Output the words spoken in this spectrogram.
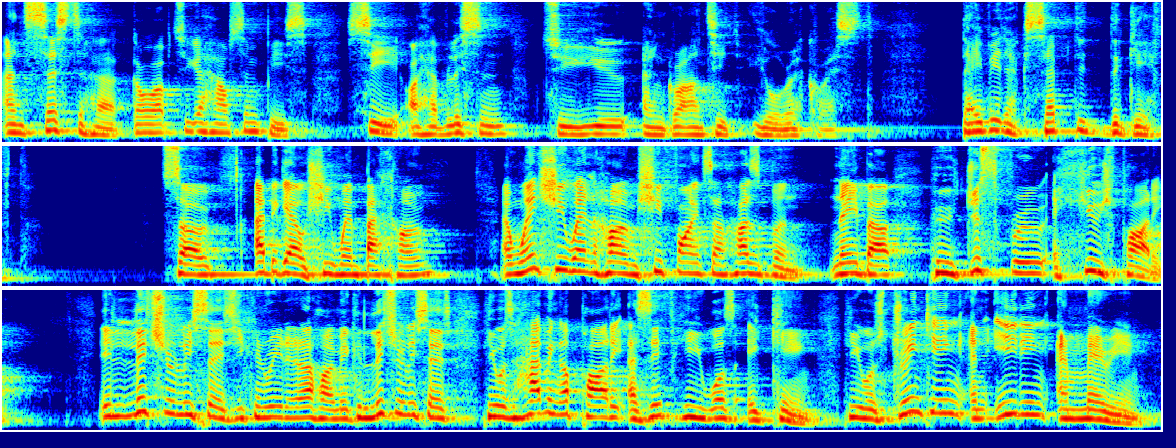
and says to her, Go up to your house in peace. See, I have listened to you and granted your request. David accepted the gift. So Abigail, she went back home. And when she went home, she finds her husband, Nabal, who just threw a huge party. It literally says, you can read it at home, it literally says he was having a party as if he was a king. He was drinking and eating and marrying.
